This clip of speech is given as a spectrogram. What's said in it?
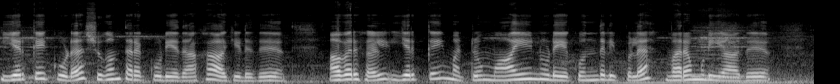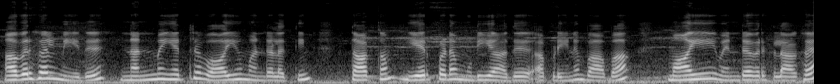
இயற்கை கூட சுகம் தரக்கூடியதாக ஆகிடுது. அவர்கள் இயற்கை மற்றும் மாயினுடைய கொந்தளிப்பில் வர முடியாது அவர்கள் மீது நன்மையற்ற வாயு மண்டலத்தின் தாக்கம் ஏற்பட முடியாது அப்படின்னு பாபா மாயை வென்றவர்களாக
